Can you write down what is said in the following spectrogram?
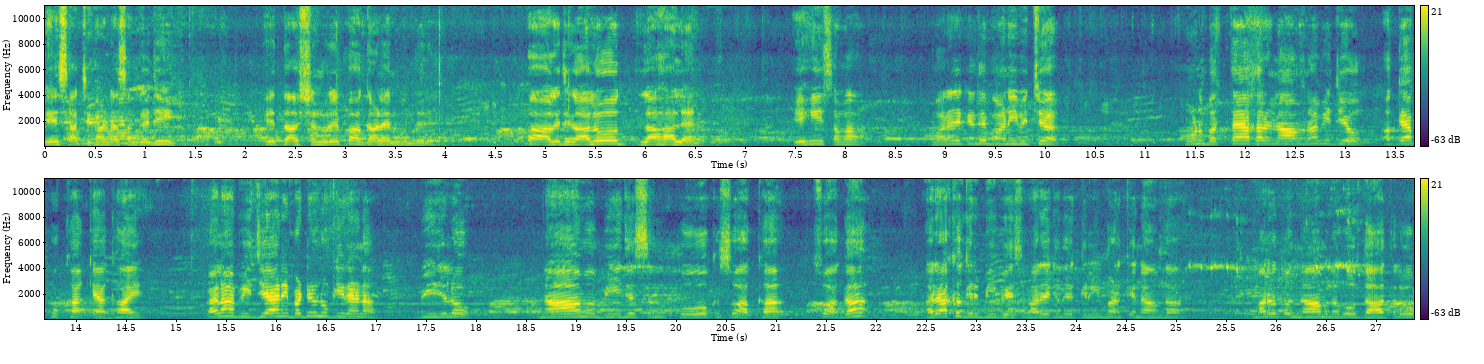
ਇਹ ਸੱਚਖੰਡ ਆ ਸੰਗਤ ਜੀ। ਇਹ ਦਰਸ਼ਨ ਉਰੇ ਭਾਗਾਂ ਵਾਲਿਆਂ ਨੂੰ ਹੁੰਦੇ ਨੇ। ਭਾਗ ਜਗਾ ਲਓ, ਲਾਹਾ ਲੈ ਲਓ। ਇਹੀ ਸਮਾਂ ਮਹਾਰਾਜ ਕਹਿੰਦੇ ਬਾਣੀ ਵਿੱਚ, ਹੁਣ ਬੱਤਾ ਖਰ ਨਾਮ ਨਾ ਬੀਜਿਓ, ਅੱਗੇ ਭੁੱਖਾ ਕਿਆ ਖਾਏ? ਪਹਿਲਾਂ ਬੀਜਿਆ ਨਹੀਂ ਵੱਢਣ ਨੂੰ ਕੀ ਰਹਿਣਾ? ਬੀਜ ਲੋ ਨਾਮ ਬੀਜ ਸੰਤੋਖ ਸੁਹਾਖਾ, ਸੁਹਾਗਾ, ਰੱਖ ਗਰੀਬੀ ਵੇਸ। ਮਹਾਰਾਜ ਕਹਿੰਦੇ ਗਰੀਬ ਬਣ ਕੇ ਨਾਮ ਦਾ। ਮਾਰੋ ਤੋਂ ਨਾਮ ਲਵੋ, ਦਾਤ ਲਓ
